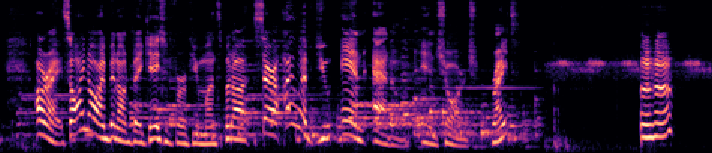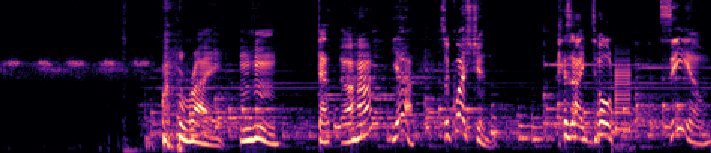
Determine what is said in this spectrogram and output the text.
All right, so I know I've been on vacation for a few months, but uh, Sera, I left you and Adam in charge, right? Mm-hmm. right. Mm-hmm. That. Uh huh. Yeah. So, question. Cause I don't see him.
